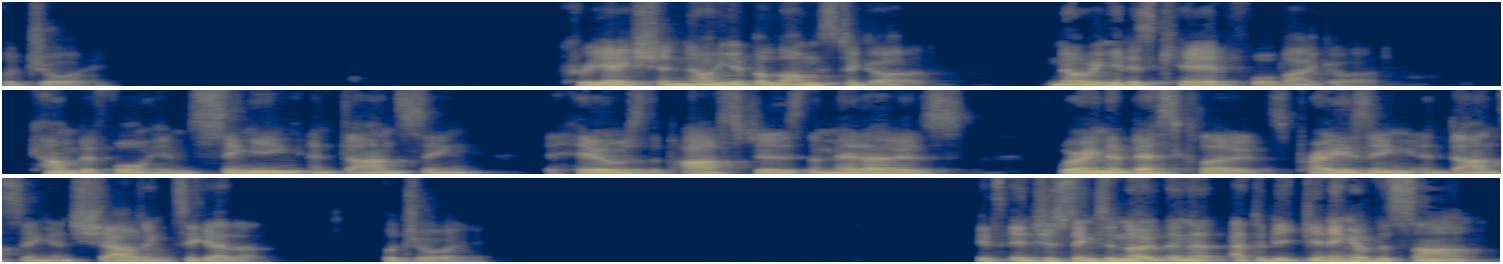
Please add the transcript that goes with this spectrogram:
for joy. Creation, knowing it belongs to God, knowing it is cared for by God, come before Him singing and dancing, the hills, the pastures, the meadows, wearing their best clothes, praising and dancing and shouting together for joy. It's interesting to note then that at the beginning of the psalm,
